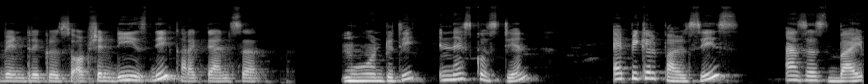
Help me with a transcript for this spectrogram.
ventricles. Option D is the correct answer. Move on to the next question. Apical pulse is assessed by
